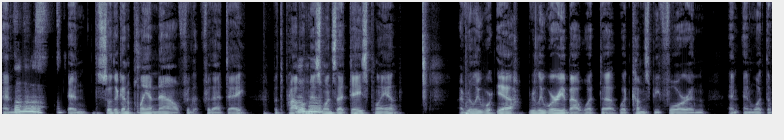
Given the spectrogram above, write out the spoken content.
And mm-hmm. and so they're going to plan now for that for that day. But the problem mm-hmm. is once that day's planned, I really wor- yeah really worry about what uh, what comes before and and and what the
